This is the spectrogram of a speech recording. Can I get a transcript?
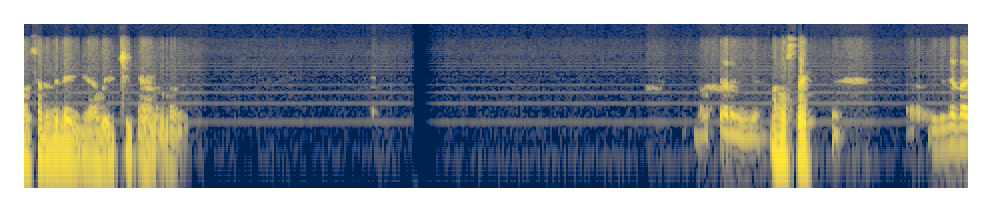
അവസരത്തിലേക്ക് അപേക്ഷിക്കാനുള്ളത്. നമസ്തേ. ചേട്ടാ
